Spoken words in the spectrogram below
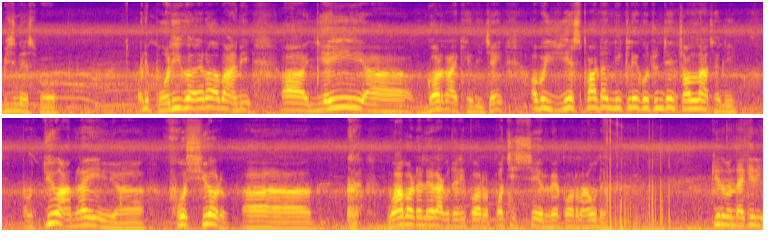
बिजनेस भयो। अनि भोलि गएर अब हामी यही गर्दाखेरि चाहिँ अब यसबाट निक्लेको जुन चाहिँ चल्ला छ नि अब त्यो हामीलाई फोर स्योर उहाँबाट लिएर आएको जति पर पच्चिस सय रुपियाँ पर्न आउँदैन। किन भन्दाखेरि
